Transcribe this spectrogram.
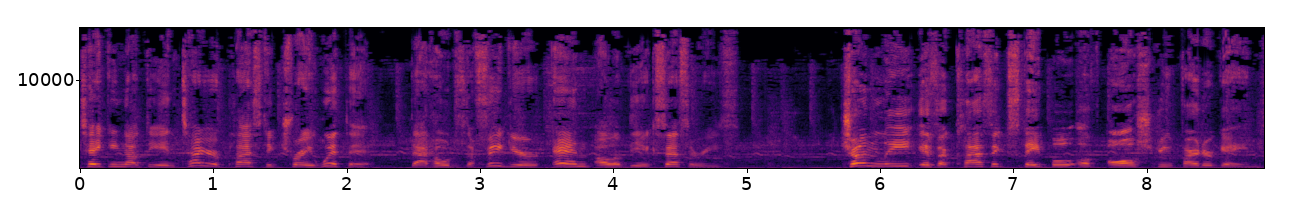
taking out the entire plastic tray with it that holds the figure and all of the accessories. Chun-Li is a classic staple of all Street Fighter games.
